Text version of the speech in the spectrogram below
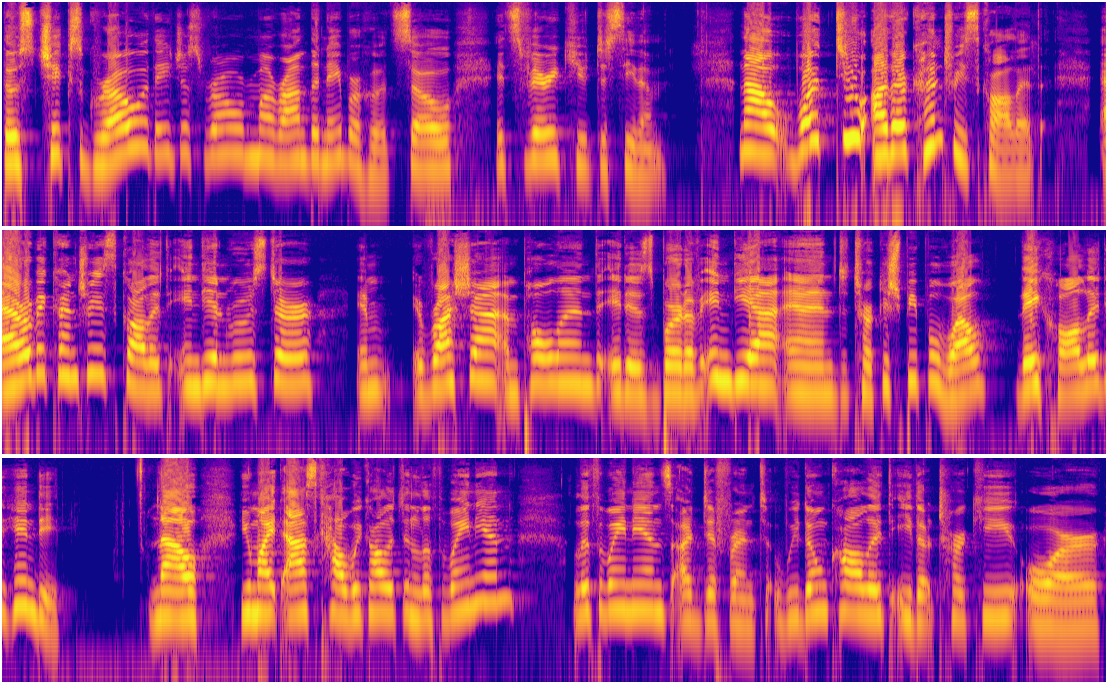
those chicks grow, they just roam around the neighborhood. So it's very cute to see them. Now, what do other countries call it? Arabic countries call it Indian rooster. In Russia and Poland, it is bird of India, and Turkish people, well, they call it Hindi. Now, you might ask how we call it in Lithuanian. Lithuanians are different. We don't call it either Turkey or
